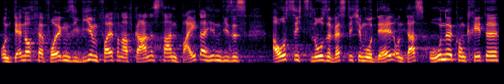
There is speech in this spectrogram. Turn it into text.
Und dennoch verfolgen Sie wie im Fall von Afghanistan weiterhin dieses aussichtslose westliche Modell und das ohne konkrete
